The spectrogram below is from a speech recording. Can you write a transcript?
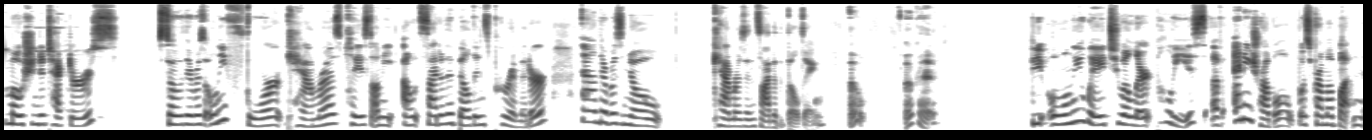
motion detectors. So, there was only four cameras placed on the outside of the building's perimeter, and there was no cameras inside of the building. Oh, okay. The only way to alert police of any trouble was from a button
